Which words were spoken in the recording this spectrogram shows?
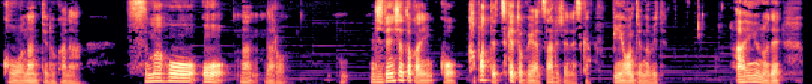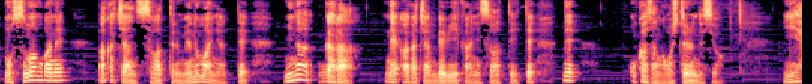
こう、なんていうのかな、スマホを、なんだろう、自転車とかにこう、カパってつけとくやつあるじゃないですか。ビヨンって伸びて。ああいうので、もうスマホがね、赤ちゃん座ってる目の前にあって、見ながらね、赤ちゃんベビーカーに座っていて、で、お母さんが押してるんですよ。いや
